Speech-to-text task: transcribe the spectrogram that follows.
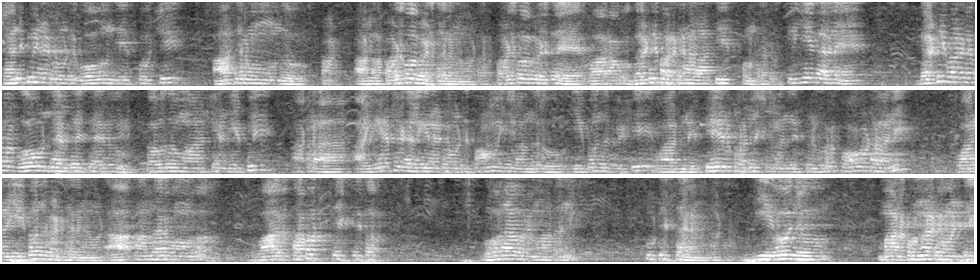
చనిపోయినటువంటి గోవుని తీసుకొచ్చి ఆశ్రమం ముందు అట్లా పడుకోబెడతారు అనమాట పడుకోబెడితే వారు ఒక గడ్డి పరకన అలా తీసుకుంటారు. తీయగానే గడ్డి పరకతో గోవుని చంపేశారు. గౌతమ మహర్షి అని చెప్పి అక్కడ ఆ ఈర్ష కలిగినటువంటి స్వామీజీలందరూ ఇబ్బంది పెట్టి వారిని పేరు ప్రతిష్టలన్నింటిని కూడా పోగొట్టాలని వారు ఇబ్బంది పెడతారు అనమాట ఆ సందర్భంలో వారు తపశ్శక్తితో గోదావరి మాతని పుట్టిస్తారనమాట ఈరోజు మనకున్నటువంటి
